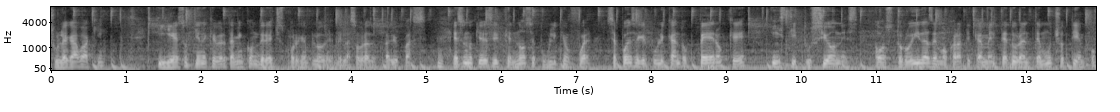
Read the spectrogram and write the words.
su legado aquí. Y eso tiene que ver también con derechos, por ejemplo, de, de las obras de Octavio Paz. Eso no quiere decir que no se publiquen fuera, se pueden seguir publicando, pero que instituciones construidas democráticamente durante mucho tiempo,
